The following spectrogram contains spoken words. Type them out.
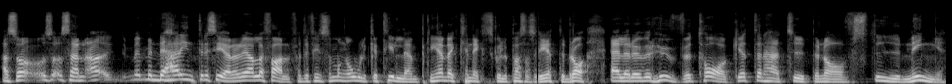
Alltså, sen, men det här intresserar i alla fall för att det finns så många olika tillämpningar där Kinect skulle passa sig jättebra. Eller överhuvudtaget den här typen av styrning.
